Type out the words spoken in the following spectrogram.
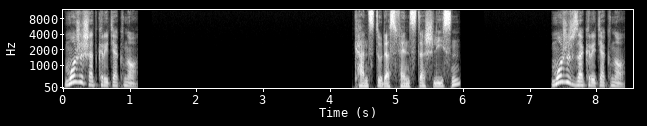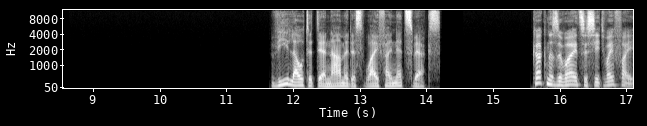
Можешь открыть окно? Kannst du das Fenster schließen? Можешь закрыть окно? Wie lautet der Name des Wi-Fi-Netzwerks? Как называется сеть Wi-Fi?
